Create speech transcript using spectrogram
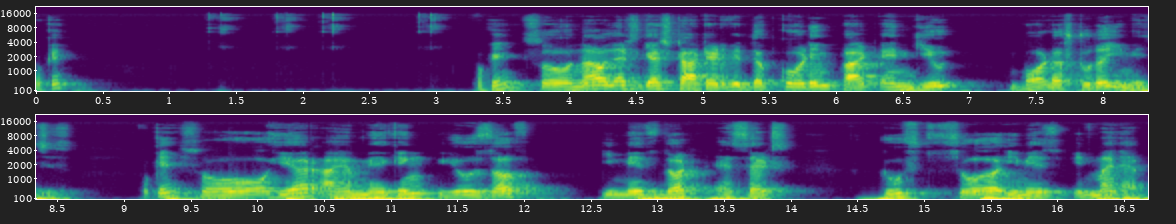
Okay okay so now let's get started with the coding part and give borders to the images. Okay so here i am making use of image.assets to show a image in my app.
